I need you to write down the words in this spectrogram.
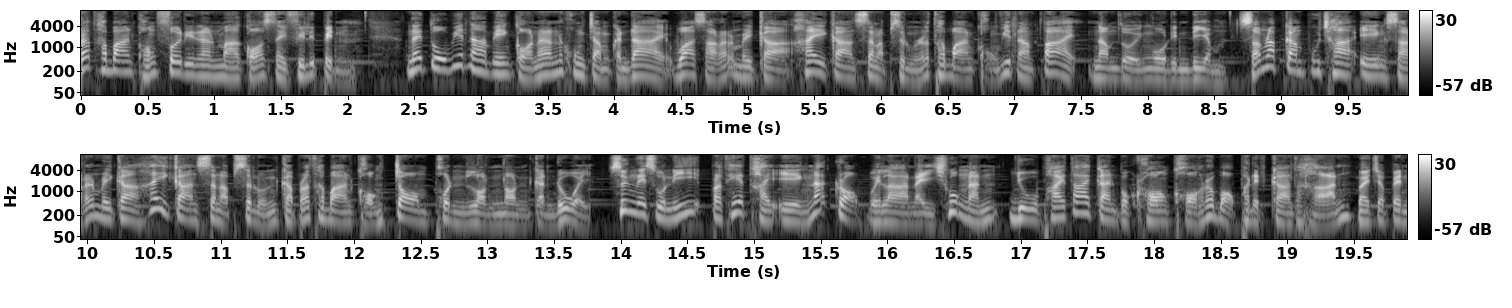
รัฐบาลของเฟอร์ดินานด์มาร์กอสในฟิลิปปินส์ในตัวเวียดนามเองก่อนหน้านั้นคงจำกันได้ว่าสหรัฐอเมริกาให้การสนับสนุนรัฐบาลของเวียดนามใต้นำโดยโงดินเดียมสำหรับกัมพูชาเองสหรัฐอเมริกาให้การสนับสนุนกับรัฐบาลของจอมพลลอนนอลกันด้วย ซึ่งในส่วนนี้ประเทศไทยเองณกรอบเวลาในช่วงนั้น อยู่ภายใต้การปกครองของระบอบเผด็จการทหารไม่จะเป็น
